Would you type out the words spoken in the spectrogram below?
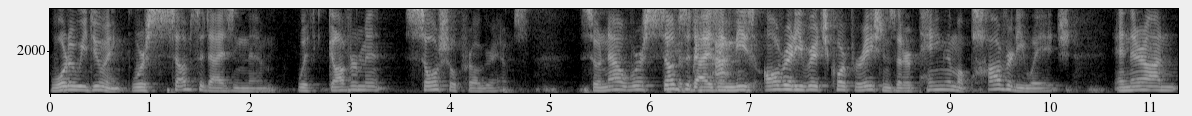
What are we doing? We're subsidizing them with government social programs. So now we're subsidizing have these already rich corporations that are paying them a poverty wage, and they're on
